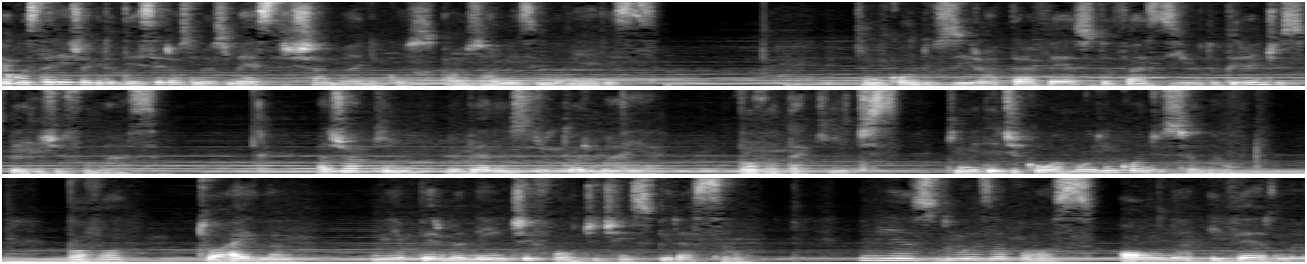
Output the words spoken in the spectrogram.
eu gostaria de agradecer aos meus mestres xamânicos, aos homens e mulheres que me conduziram através do vazio do grande espelho de fumaça. A Joaquim, meu belo instrutor Maia, vovó Taquites, que me dedicou amor incondicional, vovó Twyla, minha permanente fonte de inspiração, e minhas duas avós, Olna e Verna.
